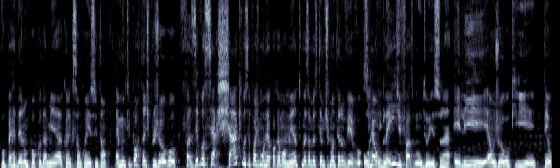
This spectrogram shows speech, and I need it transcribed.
vou perdendo um pouco da minha conexão com isso. Então, é muito importante pro jogo fazer você achar que você pode morrer a qualquer momento, mas ao mesmo tempo te mantendo vivo. Sim. O Hellblade faz muito isso, né? Ele é um jogo que tem o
